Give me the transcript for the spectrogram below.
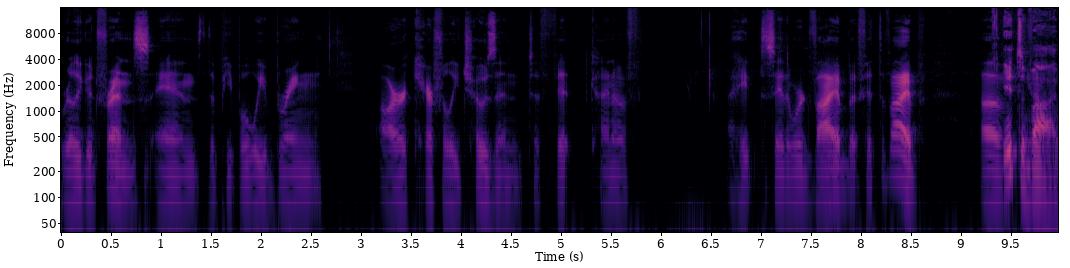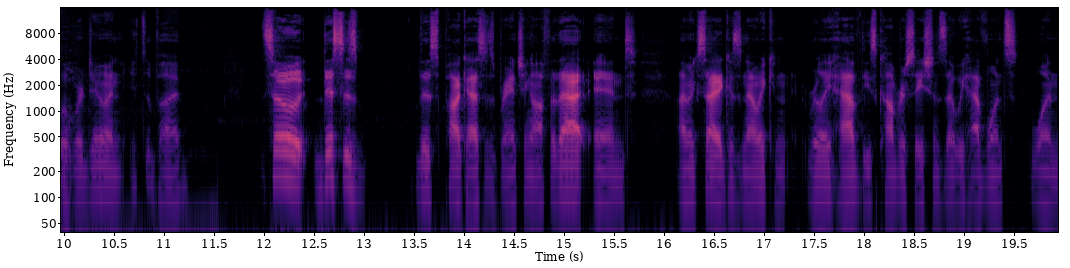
really good friends, and the people we bring are carefully chosen to fit kind of. I hate to say the word vibe, but fit the vibe of It's a you know, vibe. what we're doing. It's a vibe. So this is this podcast is branching off of that, and I'm excited because now we can really have these conversations that we have once one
